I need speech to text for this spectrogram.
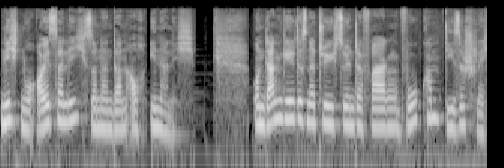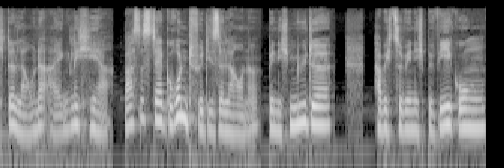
nicht nur äußerlich, sondern dann auch innerlich. Und dann gilt es natürlich zu hinterfragen, wo kommt diese schlechte Laune eigentlich her? Was ist der Grund für diese Laune? Bin ich müde? Habe ich zu wenig Bewegung?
